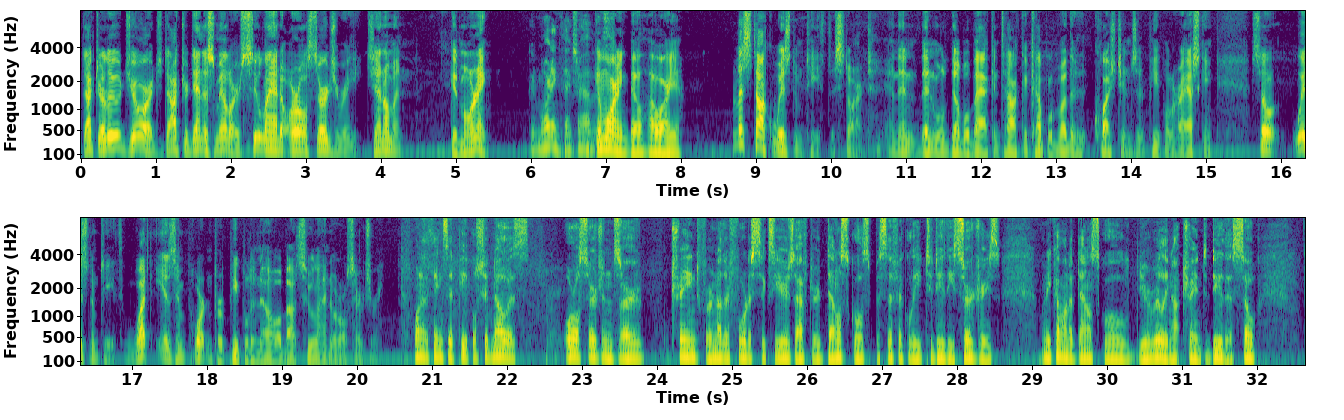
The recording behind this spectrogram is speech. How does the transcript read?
Dr. Lou George, Dr. Dennis Miller, Siouxland Oral Surgery. Gentlemen, good morning. Good morning. Thanks for having me. Good us. morning, Bill. How are you? Let's talk wisdom teeth to start, and then, then we'll double back and talk a couple of other questions that people are asking. So, wisdom teeth, what is important for people to know about Siouxland Oral Surgery? One of the things that people should know is oral surgeons are trained for another four to six years after dental school specifically to do these surgeries. When you come out of dental school, you're really not trained to do this. So,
